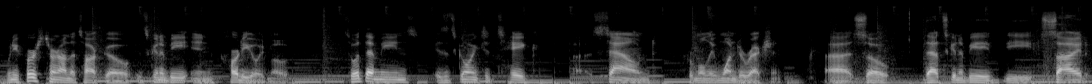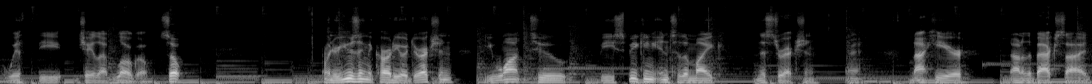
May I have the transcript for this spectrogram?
When you first turn on the TalkGo, it's gonna be in cardioid mode. So what that means is it's going to take uh, sound from only one direction. Uh, so that's going to be the side with the JLab logo. So when you're using the cardioid direction, you want to be speaking into the mic in this direction, right? Not here, not on the back side.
